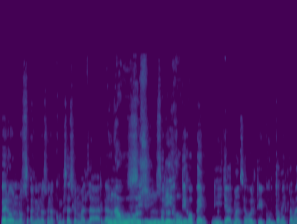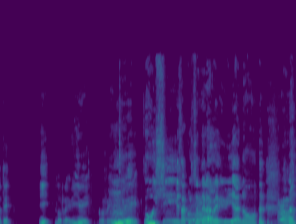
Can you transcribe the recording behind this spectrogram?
Pero no sé, al menos una conversación más larga. Una voz, sí, solo dijo. dijo Ben y ya el man se volteó y pum, tome, lo maté. Y lo revive, lo Mm. revive. Uy, sí, esa cuestión de la Ah. revivida no. ¡Ah!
